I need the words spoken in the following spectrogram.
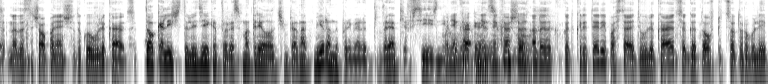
это надо сначала понять, что такое увлекаются. То количество людей, которые смотрело чемпионат мира, например, это вряд ли все из них Мне, ка- мне- увлекаются мне кажется, надо какой-то критерий поставить. Увлекаются, готов 500 рублей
